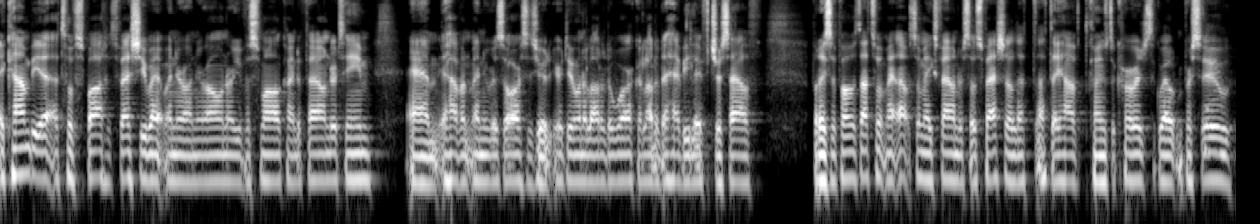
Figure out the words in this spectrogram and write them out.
it can be a, a, tough spot, especially when, when you're on your own or you have a small kind of founder team. Um, you haven't many resources. You're you're doing a lot of the work, a lot of the heavy lift yourself. But I suppose that's what that's what makes founders so special that that they have kind of the courage to go out and pursue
